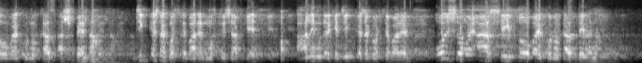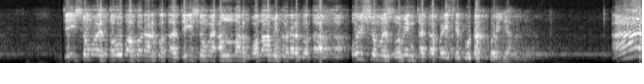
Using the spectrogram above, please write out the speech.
তৌবায় কোনো কাজ আসবে না। জিজ্ঞাসা করতে পারেন মুফতি সাহেবকে, আলিমদেরকে জিজ্ঞাসা করতে পারেন। ওই সময় আর সেই তৌবায় কোনো কাজ দেবে না। যেই সময় তৌবা করার কথা, যেই সময় আল্লাহর গোলামি করার কথা, ওই সময় জমিন টাকা পাইছে গুনাহ করিয়া। আর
